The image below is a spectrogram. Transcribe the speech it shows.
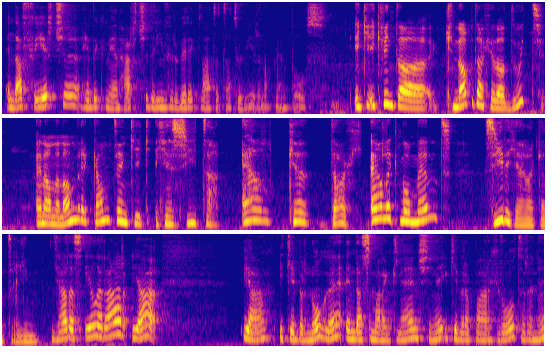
En dat veertje heb ik een hartje erin verwerkt laten tatoeëren op mijn pols. Ik, ik vind dat knap dat je dat doet. En aan de andere kant denk ik, je ziet dat elke dag. Elk moment zie je dat, Katrien. Ja, dat is heel raar. Ja, ja, ik heb er nog, hè. En dat is maar een kleintje, hè. Ik heb er een paar grotere, hè.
